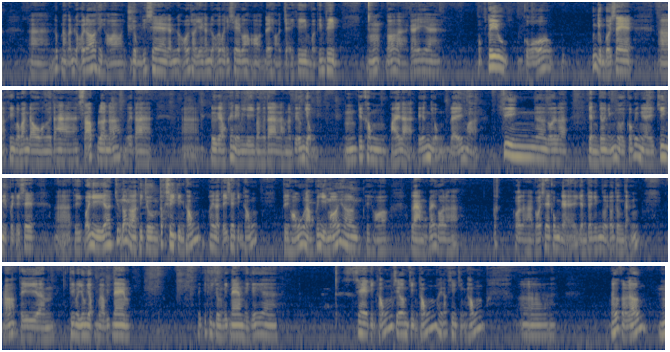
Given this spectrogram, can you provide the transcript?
à, lúc nào rảnh rỗi đó thì họ dùng chiếc xe rảnh rỗi thời gian rảnh rỗi và chiếc xe của họ để họ chạy thêm và kiếm thêm. Đó, đó là cái à, mục tiêu của ứng dụng gọi xe à, khi mà ban đầu mà người ta start lên đó người ta à, đưa ra một khái niệm gì và người ta làm nên cái ứng dụng. Ừ, chứ không phải là cái ứng dụng để mà chuyên à, gọi là dành cho những người có cái nghề chuyên nghiệp về chạy xe. À, thì bởi vì á, trước đó là thị trường taxi truyền thống hay là chạy xe truyền thống thì họ muốn làm một cái gì mới hơn thì họ làm một cái gọi là gọi là gọi xe công nghệ dành cho những người đối tượng cảnh đó thì khi mà du nhập vào Việt Nam thì cái thị trường Việt Nam thì cái uh, xe truyền thống xe ôm truyền thống hay taxi truyền thống uh, nó rất là lớn ừ.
